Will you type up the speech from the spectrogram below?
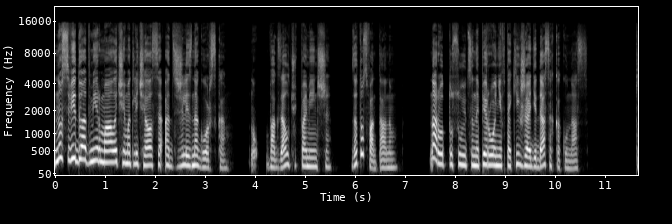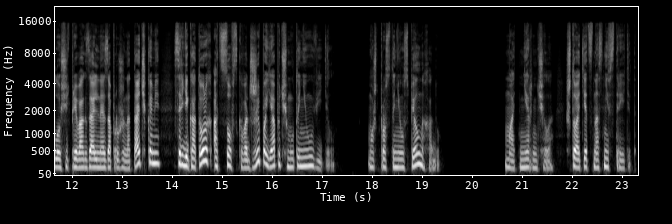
Но с виду Адмир мало чем отличался от Железногорска. Ну, вокзал чуть поменьше, зато с фонтаном. Народ тусуется на перроне в таких же адидасах, как у нас. Площадь привокзальная запружена тачками, среди которых отцовского джипа я почему-то не увидел. Может, просто не успел на ходу? Мать нервничала, что отец нас не встретит.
